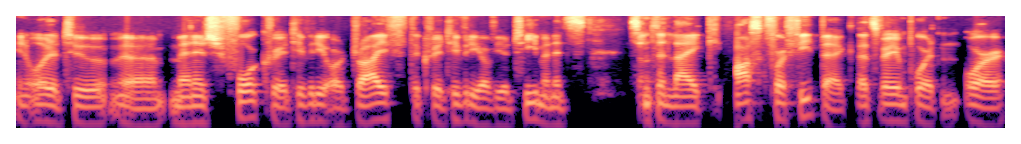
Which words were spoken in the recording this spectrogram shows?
in order to uh, manage for creativity or drive the creativity of your team and it's something like ask for feedback that's very important or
